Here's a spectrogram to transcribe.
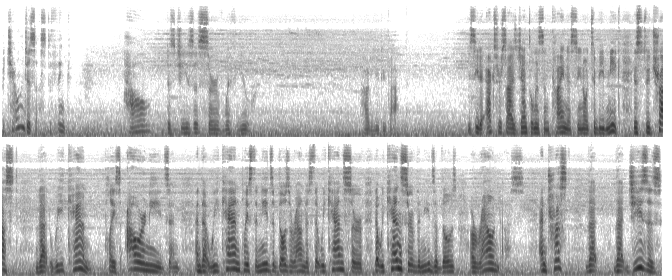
It challenges us to think how does Jesus serve with you? How do you do that? You see, to exercise gentleness and kindness, you know, to be meek is to trust that we can place our needs and, and that we can place the needs of those around us, that we can serve, that we can serve the needs of those around us. And trust that, that Jesus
